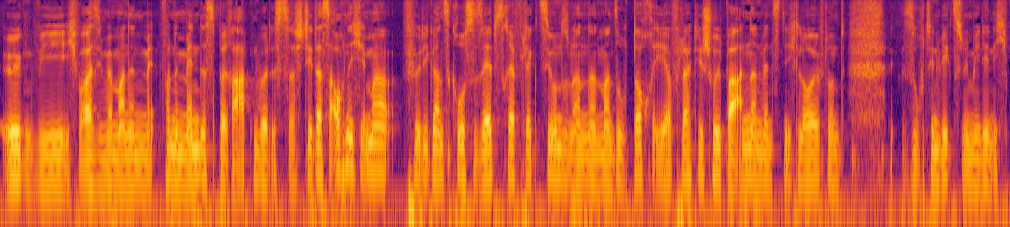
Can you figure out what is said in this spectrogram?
irgendwie, ich weiß nicht, wenn man von einem Mendes beraten wird, ist, steht das auch nicht immer für die ganz große Selbstreflexion, sondern man sucht doch eher vielleicht die Schuld bei anderen, wenn es nicht läuft und sucht den Weg zu den Medien. Ich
